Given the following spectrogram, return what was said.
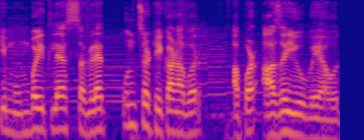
की मुंबईतल्या सगळ्यात उंच ठिकाणावर आपण आजही उभे आहोत.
